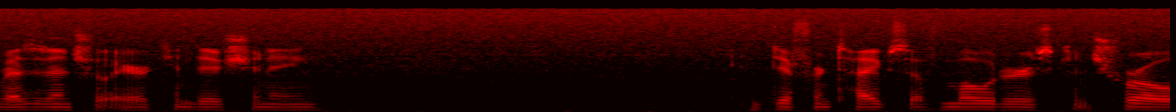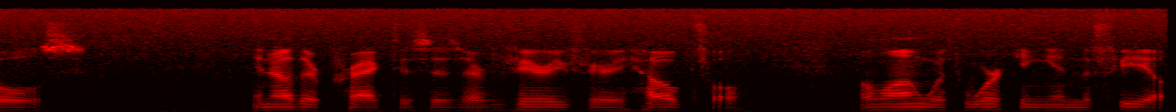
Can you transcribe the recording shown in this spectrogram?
residential air conditioning, different types of motors, controls, and other practices are very, very helpful along with working in the field.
